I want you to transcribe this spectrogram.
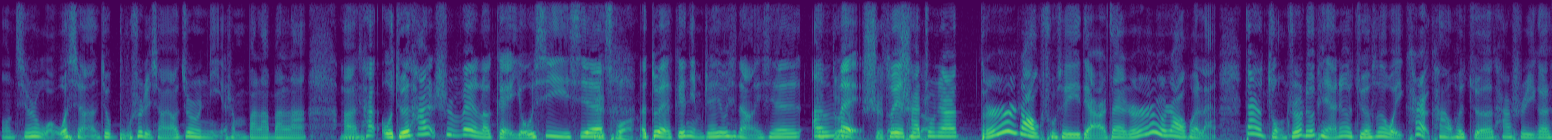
嗯，其实我我喜欢的就不是李逍遥，就是你什么巴拉巴拉啊。嗯他我觉得他是为了给游戏一些没错。呃，对，给你们这些游戏党一些安慰，所以他中间嘚儿绕出去一点儿，再嘚儿又绕回来。但是总之，刘品言这个角色，我一开始看我会觉得他是一个，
